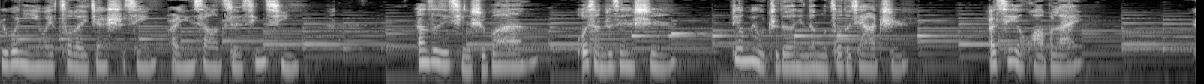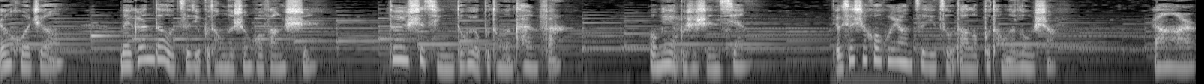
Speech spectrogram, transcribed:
如果你因为做了一件事情而影响了自己的心情，让自己寝食不安，我想这件事，并没有值得你那么做的价值，而且也划不来。人活着。每个人都有自己不同的生活方式，对于事情都会有不同的看法。我们也不是神仙，有些时候会让自己走到了不同的路上。然而，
